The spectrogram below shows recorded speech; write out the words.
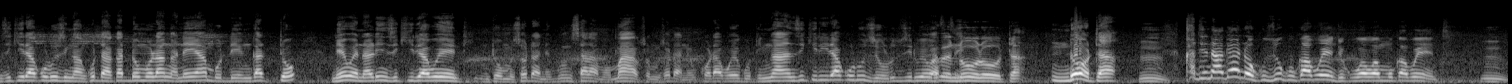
nzikirira ku luzzi nga nkuta akaddomola nga neeyambudde engatto naye we nali nzikirira bwe nti nti omusota ne gunsala mu maaso omusota ne gukola bwe guti nga nzikirira ku luzzi oluzzi Ebe lwewaffe nooloota ndoota Mm. kati nagenda okuzuukuka bwe nti kuwawamuka bwe nti Mm.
